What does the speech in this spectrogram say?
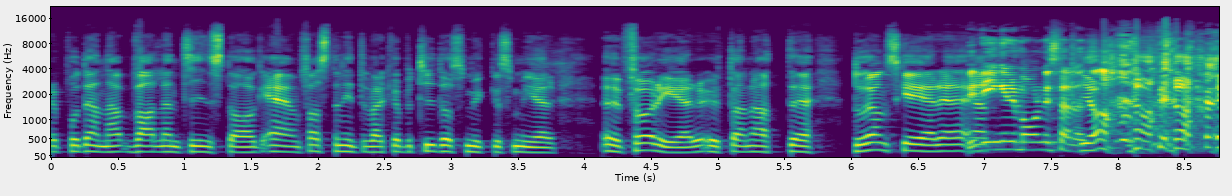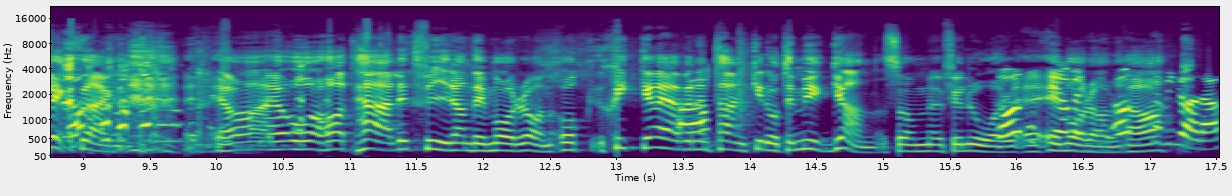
er på denna valentinsdag. Även fast den inte verkar betyda så mycket som er, eh, för er. Utan att eh, då önskar jag er... eh, Vi ringer imorgon istället. Ja, exakt. Ja, och ha ett härligt firande imorgon. Och skicka även en tanke då till Myggan som fyller år Ja, imorgon. Ja, det ska vi göra.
